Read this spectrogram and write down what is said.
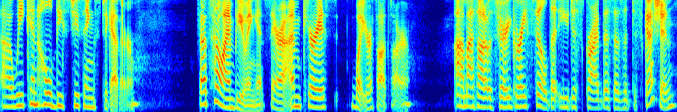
uh, we can hold these two things together. That's how I'm viewing it, Sarah. I'm curious what your thoughts are. Um, I thought it was very grace filled that you described this as a discussion,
